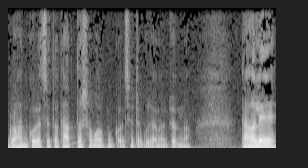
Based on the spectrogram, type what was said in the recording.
গ্রহণ করেছে, তথা আত্মসমর্পণ করেছে এটা বোঝানোর জন্য। তাহলে,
